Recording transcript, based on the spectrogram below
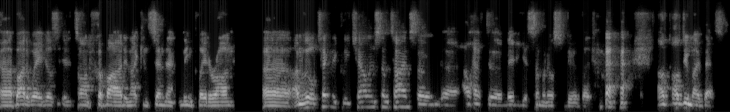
Uh, by the way, it's on Chabad, and I can send that link later on. Uh, I'm a little technically challenged sometimes, so uh, I'll have to maybe get someone else to do it, but I'll, I'll do my best.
